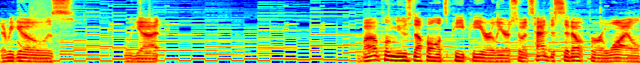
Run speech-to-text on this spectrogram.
There we goes. We got... Vileplume used up all its PP earlier, so it's had to sit out for a while.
